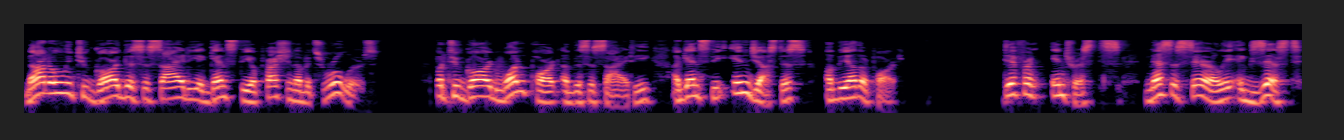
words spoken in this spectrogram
not only to guard the society against the oppression of its rulers, but to guard one part of the society against the injustice of the other part. Different interests necessarily exist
